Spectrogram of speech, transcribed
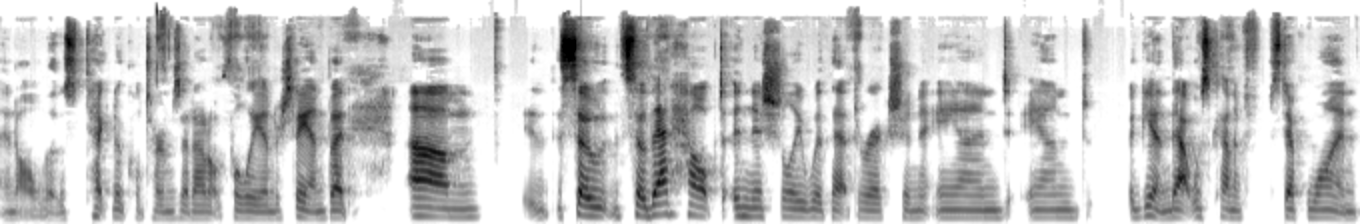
and all those technical terms that I don't fully understand. But um, so so that helped initially with that direction, and and again, that was kind of step one.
